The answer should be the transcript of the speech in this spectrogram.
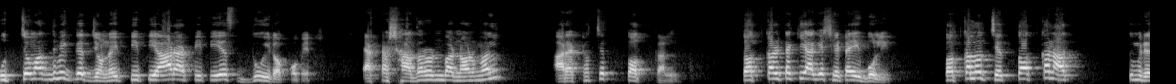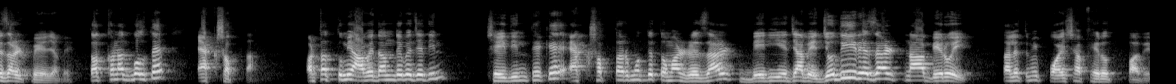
উচ্চ মাধ্যমিকদের জন্য এই পিপিআর আর পিপিএস দুই রকমের। একটা সাধারণ বা নর্মাল আর একটা হচ্ছে তৎকাল। তৎকালটা কি আগে সেটাই বলি। তৎকাল হচ্ছে তৎক্ষণাৎ তুমি রেজাল্ট পেয়ে যাবে। তৎক্ষণাৎ বলতে এক সপ্তাহ। অর্থাৎ তুমি আবেদন দেবে যেদিন সেই দিন থেকে এক সপ্তাহের মধ্যে তোমার রেজাল্ট বেরিয়ে যাবে। যদি রেজাল্ট না বেরোয়, তাহলে তুমি পয়সা ফেরত পাবে।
